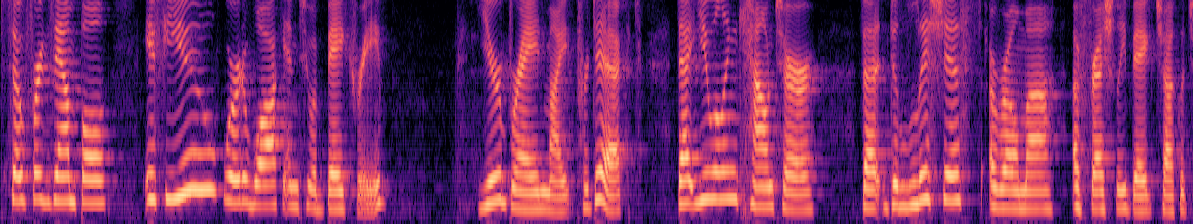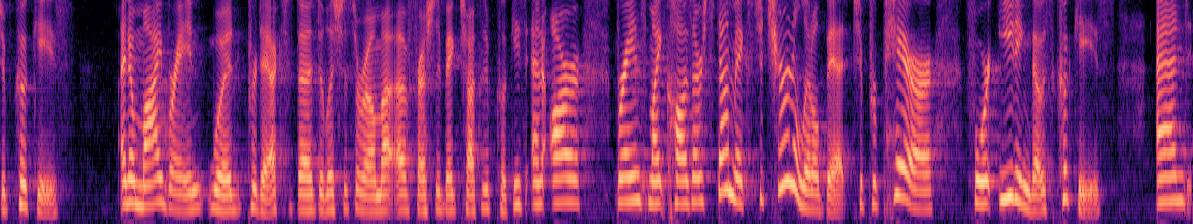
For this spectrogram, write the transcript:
So, for example, if you were to walk into a bakery, your brain might predict that you will encounter the delicious aroma of freshly baked chocolate chip cookies. I know my brain would predict the delicious aroma of freshly baked chocolate chip cookies, and our brains might cause our stomachs to churn a little bit to prepare for eating those cookies. And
